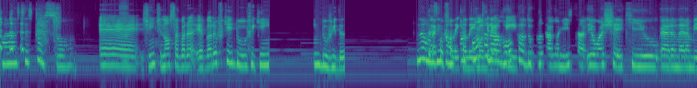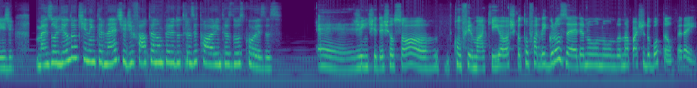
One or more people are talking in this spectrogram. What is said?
passa, estou só. É, gente, nossa, agora, agora eu fiquei, fiquei em dúvida não, Será mas então, falei por conta da roupa do protagonista, eu achei que o era Nera Meiji. Mas olhando aqui na internet, de fato, era um período transitório entre as duas coisas. É, gente, deixa eu só confirmar aqui. Eu acho que eu tô falei groselha no, no, na parte do botão. Peraí.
